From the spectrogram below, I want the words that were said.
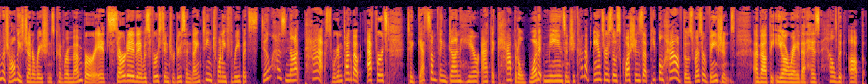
pretty much all these generations could remember. It started, it was first introduced in 1923, but still has not passed. We're going to talk about efforts to get something done here at the Capitol, what it means, and she kind of answers those questions that people have, those reservations about the ERA that has held it up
